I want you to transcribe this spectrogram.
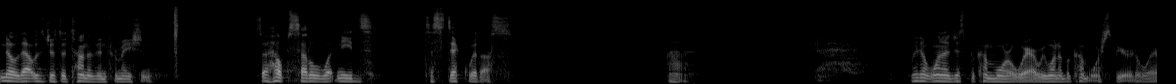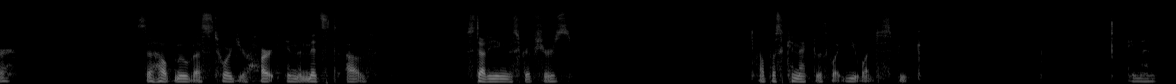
know that was just a ton of information. So help settle what needs to stick with us. Uh, we don't want to just become more aware, we want to become more spirit aware. So help move us toward your heart in the midst of studying the scriptures. Help us connect with what you want to speak. Amen.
